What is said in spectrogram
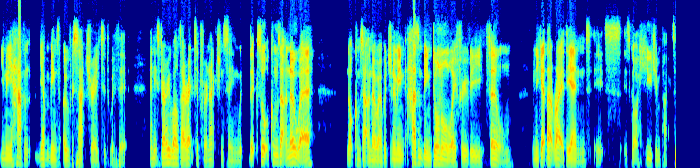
you know, you haven't you haven't been oversaturated with it, and it's very well directed for an action scene with, that sort of comes out of nowhere, not comes out of nowhere, but you know, what I mean, hasn't been done all the way through the film. When you get that right at the end, it's it's got a huge impact.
